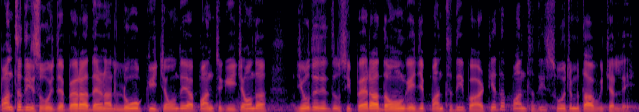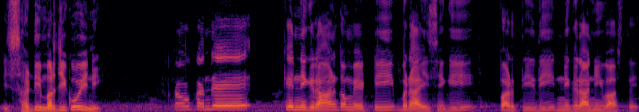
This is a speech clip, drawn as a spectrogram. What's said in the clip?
ਪੰਥ ਦੀ ਸੋਚ ਤੇ ਪਹਿਰਾ ਦੇਣਾ ਲੋਕ ਕੀ ਚਾਹੁੰਦੇ ਆ ਪੰਥ ਕੀ ਚਾਹੁੰਦਾ ਜੇ ਉਹਦੇ ਤੇ ਤੁਸੀਂ ਪਹਿਰਾ ਦਵੋਗੇ ਜੇ ਪੰਥ ਦੀ ਪਾਰਟੀ ਆ ਤਾਂ ਪੰਥ ਦੀ ਸੋਚ ਮੁਤਾਬਕ ਚੱਲੇ। ਇਹ ਸਾਡੀ ਮਰਜ਼ੀ ਕੋਈ ਨਹੀਂ। ਤਾਂ ਉਹ ਕਹਿੰਦੇ ਕਿ ਨਿਗਰਾਨ ਕਮੇਟੀ ਬਣਾਈ ਸੀਗੀ ਭਰਤੀ ਦੀ ਨਿਗਰਾਨੀ ਵਾਸਤੇ।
